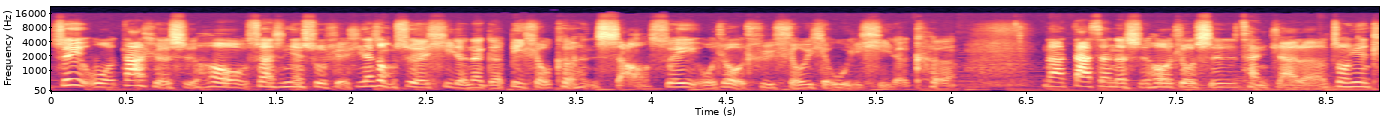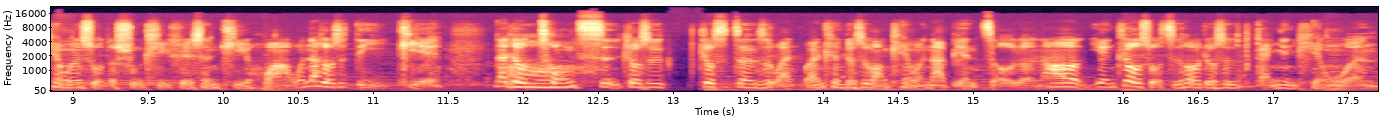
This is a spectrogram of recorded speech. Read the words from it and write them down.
所以我大学的时候虽然是念数学系，但是我们数学系的那个必修课很少，所以我就有去修一些物理系的课。那大三的时候，就是参加了中院天文所的暑期学生计划。我那时候是第一届，那就从此就是、哦、就是真的是完完全就是往天文那边走了。然后研究所之后就是改念天文。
